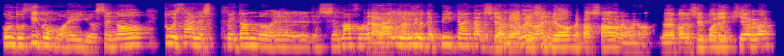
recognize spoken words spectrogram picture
conducir como ellos, no tú estás respetando el semáforo y ellos te pitan y tal. Sí, a mí al principio me pasaba que, bueno, lo de conducir por la izquierda,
